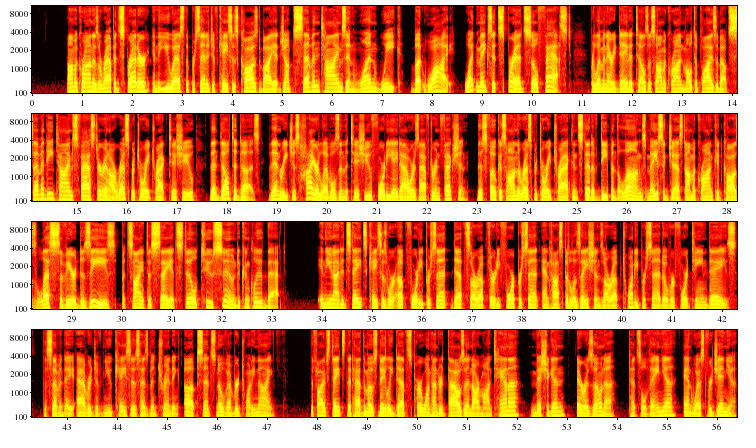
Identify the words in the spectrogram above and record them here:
Omicron is a rapid spreader. In the U.S., the percentage of cases caused by it jumped seven times in one week. But why? What makes it spread so fast? Preliminary data tells us Omicron multiplies about 70 times faster in our respiratory tract tissue than Delta does, then reaches higher levels in the tissue 48 hours after infection. This focus on the respiratory tract instead of deep in the lungs may suggest Omicron could cause less severe disease, but scientists say it's still too soon to conclude that. In the United States, cases were up 40%, deaths are up 34%, and hospitalizations are up 20% over 14 days. The seven day average of new cases has been trending up since November 29th. The five states that had the most daily deaths per 100,000 are Montana, Michigan, Arizona, Pennsylvania, and West Virginia.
